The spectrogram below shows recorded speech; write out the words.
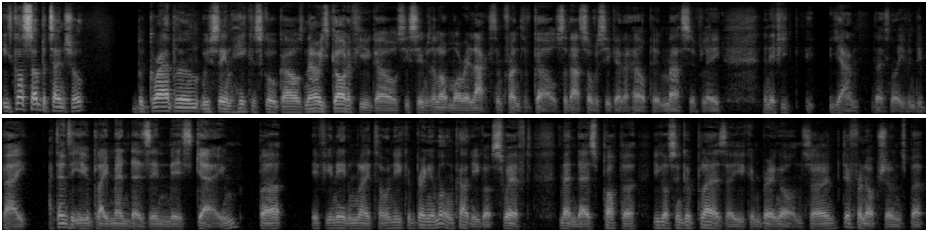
he's got some potential. But Grabban, we've seen he can score goals. Now he's got a few goals. He seems a lot more relaxed in front of goals. So that's obviously going to help him massively. And if you, Yann, there's not even debate. I don't think you can play Mendes in this game. But if you need him later on, you can bring him on, can't you? You got Swift, Mendes, Popa. You've got some good players there you can bring on. So different options, but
